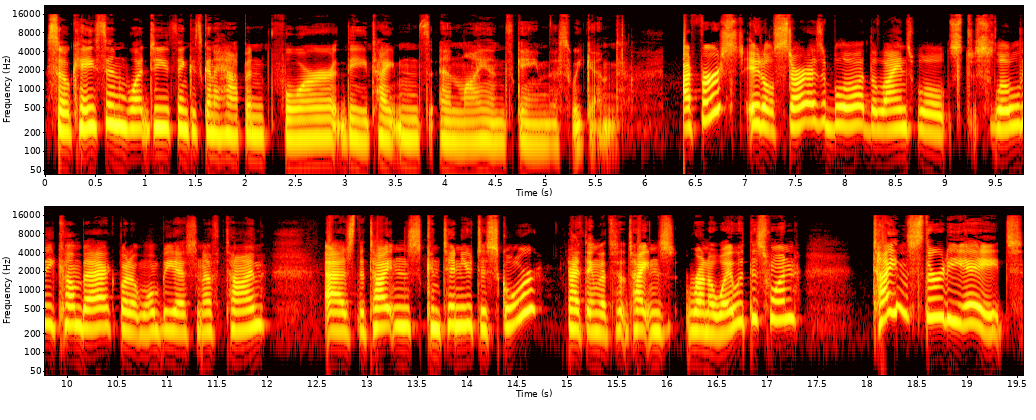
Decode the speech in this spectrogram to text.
So, Kason, what do you think is going to happen for the Titans and Lions game this weekend? At first, it'll start as a blowout. The Lions will st- slowly come back, but it won't be as enough time as the Titans continue to score. I think that the Titans run away with this one. Titans 38,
